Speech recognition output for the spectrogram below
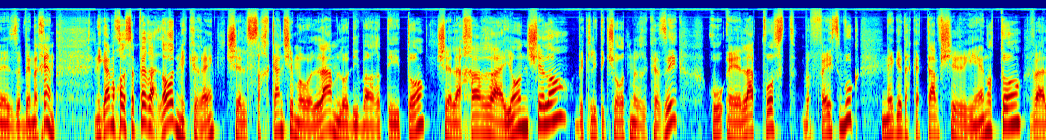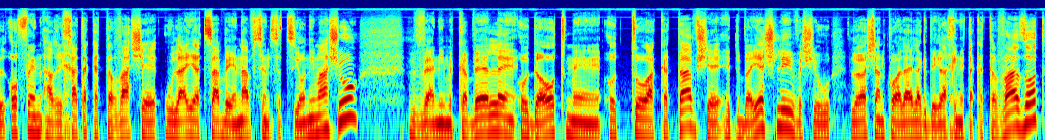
אה, זה ביניכן. אני גם יכול לספר על עוד מקרה של שחקן שמעולם לא דיברתי איתו, שלאחר ראיון שלו, בכלי תקשורת מרכזי, הוא העלה פוסט בפייסבוק נגד הכתב שראיין אותו, ועל אופן עריכת הכתבה שאולי יצא בעיניו סנסציוני משהו. ואני מקבל אה, הודעות מאותו הכתב שהתבייש לי ושהוא לא ישן כל הלילה כדי להכין את הכתבה הזאת.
